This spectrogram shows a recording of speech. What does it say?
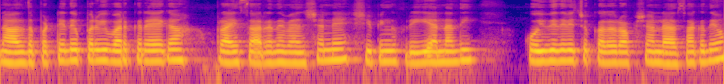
ਨਾਲ ਦੁਪੱਟੇ ਦੇ ਉੱਪਰ ਵੀ ਵਰਕ ਰਹੇਗਾ। ਪ੍ਰਾਈਸ ਸਾਰਿਆਂ ਦੇ ਮੈਂਸ਼ਨ ਨੇ ਸ਼ਿਪਿੰਗ ਫ੍ਰੀ ਹੈ ਇਹਨਾਂ ਦੀ, ਕੋਈ ਵੀ ਇਹਦੇ ਵਿੱਚ ਕਲਰ ਆਪਸ਼ਨ ਲੈ ਸਕਦੇ ਹੋ।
